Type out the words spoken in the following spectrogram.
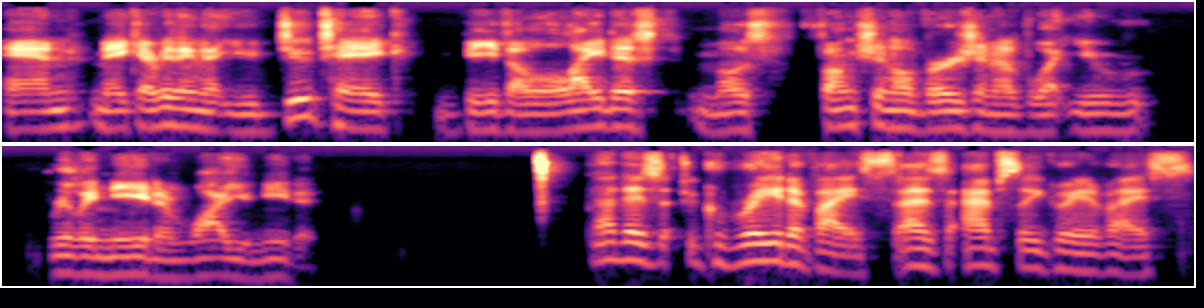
and make everything that you do take be the lightest, most functional version of what you really need and why you need it. That is great advice. That's absolutely great advice.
